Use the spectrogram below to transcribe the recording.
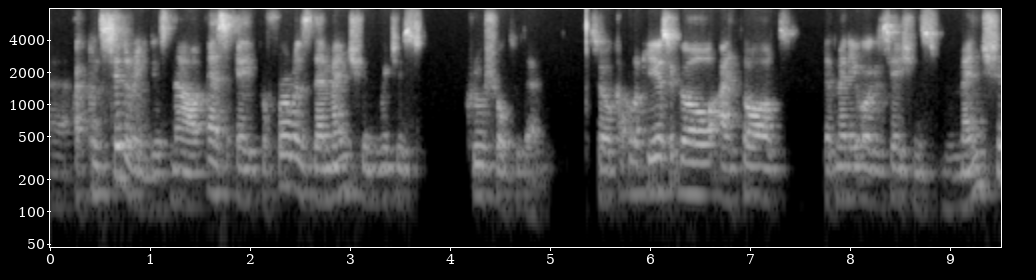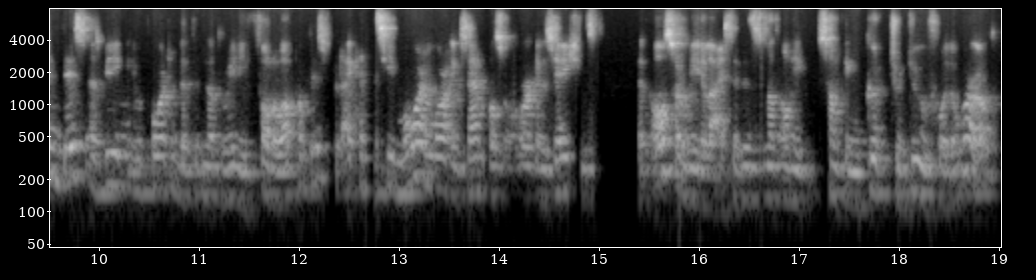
uh, are considering this now as a performance dimension, which is crucial to them. So a couple of years ago, I thought that many organizations mentioned this as being important, but did not really follow up on this. But I can see more and more examples of organizations that also realize that this is not only something good to do for the world,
